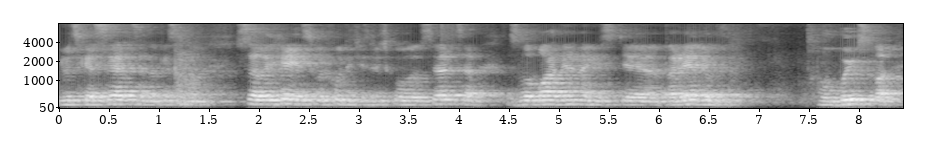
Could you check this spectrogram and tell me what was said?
людське серце, написано все лихе і виходить із людського серця, злоба, ненависть, е, перелюб, вбивства,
